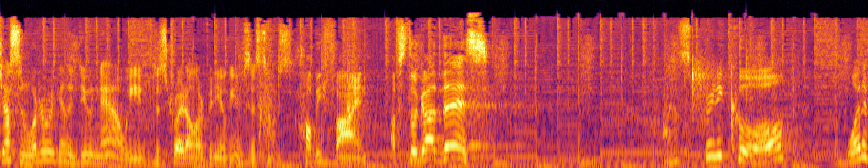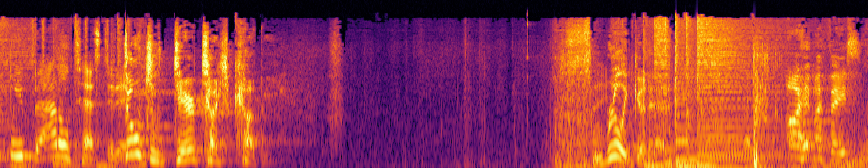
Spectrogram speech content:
Justin, what are we gonna do now? We've destroyed all our video game systems. I'll be fine. I've still got this. That's pretty cool. What if we battle tested it? Don't you dare touch Cubby. I'm really good at it. Oh, I hit my face.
